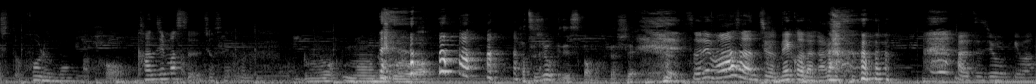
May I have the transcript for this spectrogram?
ちょっとホルモンが。は感じます？女性ホルモン。今のところは。発情期ですか？もしかして。それまーさんちの猫だから発情期は。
